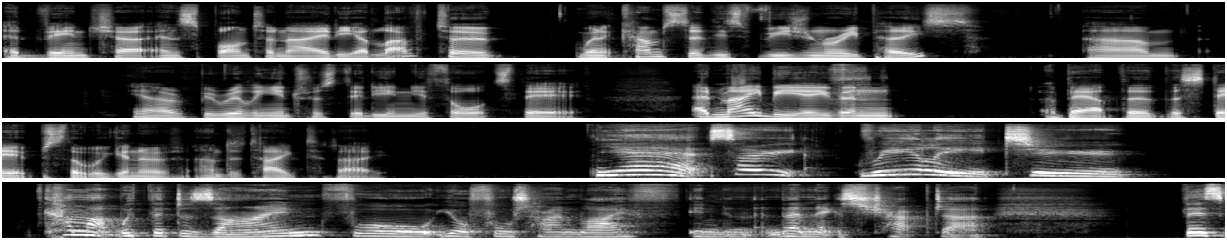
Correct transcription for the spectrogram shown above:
adventure and spontaneity. I'd love to, when it comes to this visionary piece, um, you know, I'd be really interested in your thoughts there, and maybe even about the the steps that we're going to undertake today. Yeah. So really, to come up with the design for your full time life in the next chapter, there's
